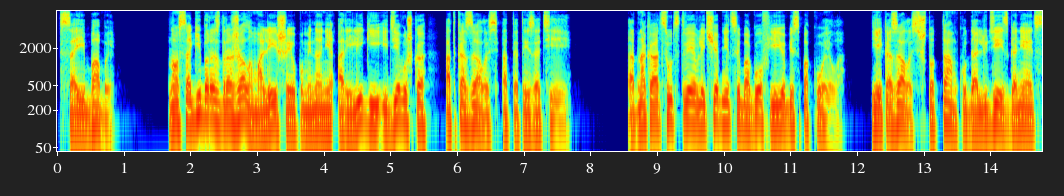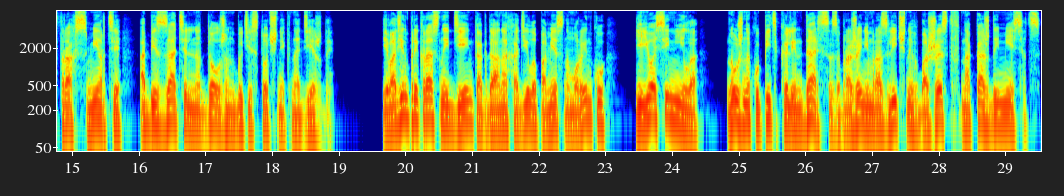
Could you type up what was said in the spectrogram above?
Саибабы. Но Сагиба раздражала малейшее упоминание о религии, и девушка отказалась от этой затеи. Однако отсутствие в лечебнице богов ее беспокоило. Ей казалось, что там, куда людей изгоняет страх смерти, обязательно должен быть источник надежды. И в один прекрасный день, когда она ходила по местному рынку, ее осенило – нужно купить календарь с изображением различных божеств на каждый месяц.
